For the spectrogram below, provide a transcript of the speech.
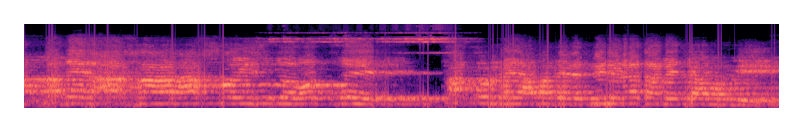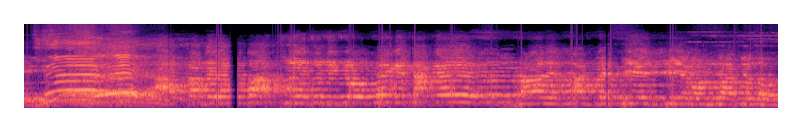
আপনাদের আমাদের দিনের আপনাদের পাশে যদি কেউ থেকে থাকে তাহলে থাকবে বিএনপি এবং দল।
